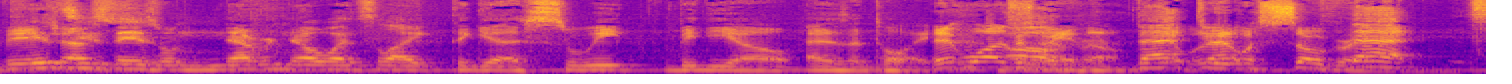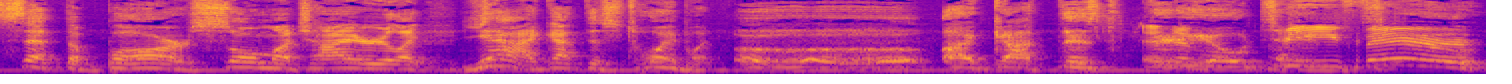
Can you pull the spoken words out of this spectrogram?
kids VHS. these days will never know what it's like to get a sweet video as a toy. it was Oh, sweet though. that dude, that was so great. That set the bar so much higher. You're like, yeah, I got this toy, but I got this videotape. be fair,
